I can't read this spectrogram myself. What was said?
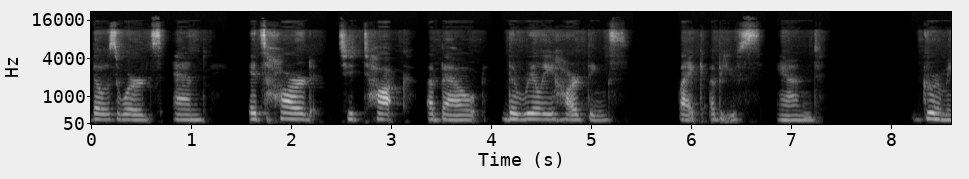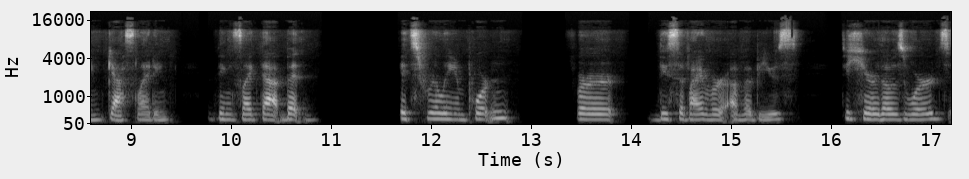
those words, and it's hard to talk about the really hard things like abuse and grooming, gaslighting, things like that. But it's really important for the survivor of abuse to hear those words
